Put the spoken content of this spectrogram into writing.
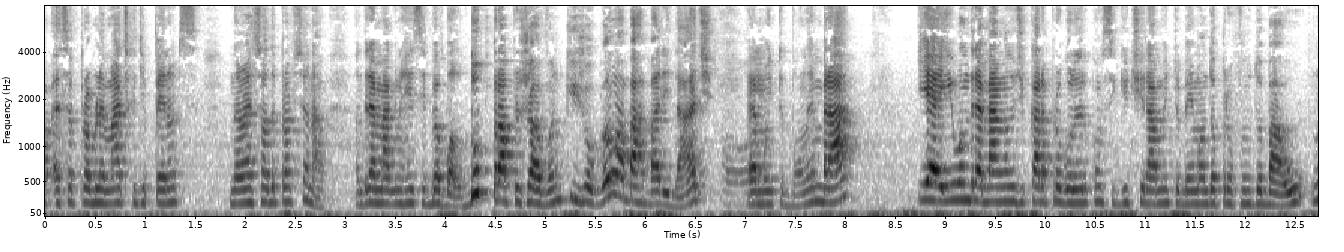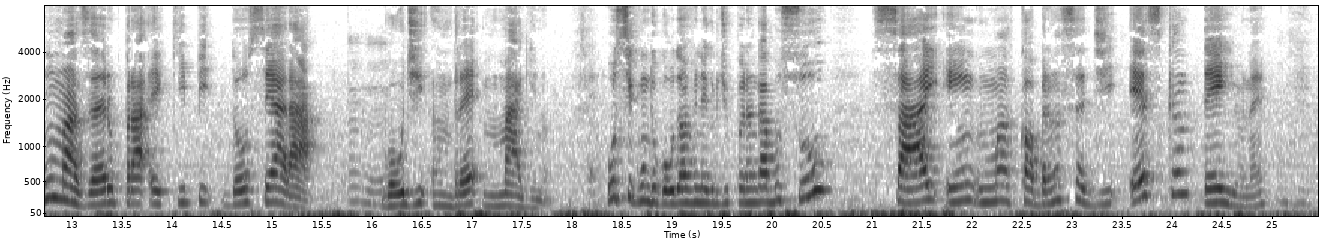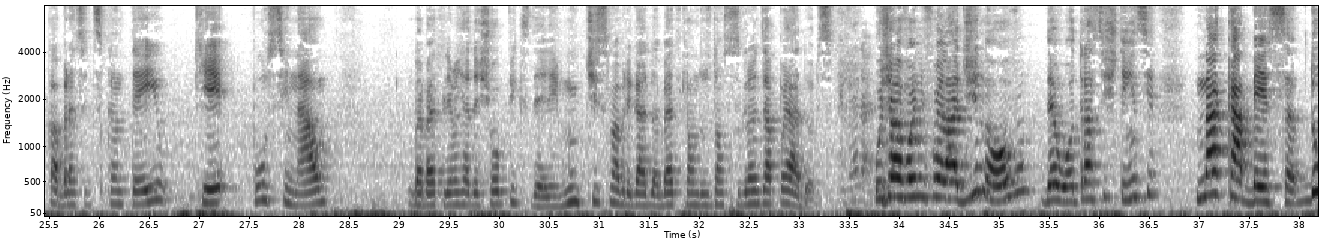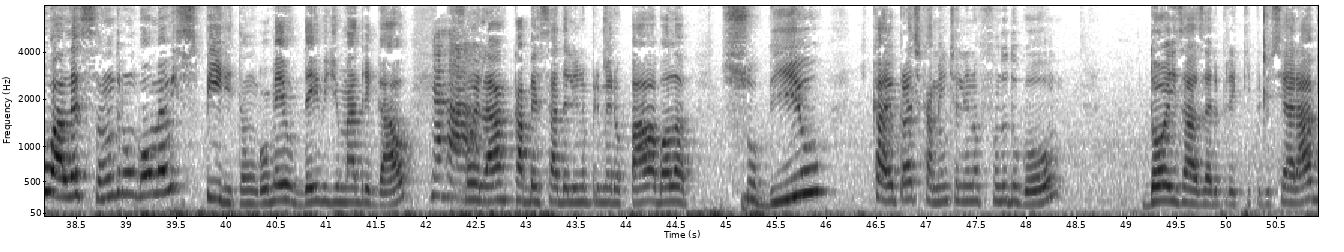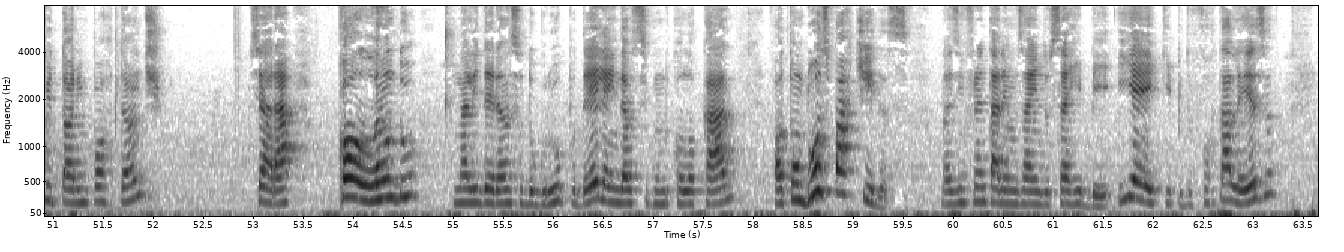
essa problemática de pênaltis não é só do profissional. André Magno recebeu a bola do próprio Giovanni, que jogou uma barbaridade. Olha. É muito bom lembrar. E aí o André Magno de cara pro goleiro conseguiu tirar muito bem, mandou pro fundo do baú 1 a 0 pra equipe do Ceará. Gol de André Magno. Certo. O segundo gol do Alvinegro de Porangabuçu sai em uma cobrança de escanteio, né? Cobrança de escanteio que, por sinal, o Bebeto Lima já deixou o pix dele. hein? Muitíssimo obrigado, Bebeto, que é um dos nossos grandes apoiadores. É. O Giovanni foi lá de novo, deu outra assistência. Na cabeça do Alessandro, um gol meio espírita, um gol meio David Madrigal. foi lá, cabeçada ali no primeiro pau, a bola subiu caiu praticamente ali no fundo do gol. 2 a 0 para a equipe do Ceará, vitória importante. Ceará colando na liderança do grupo dele, ainda é o segundo colocado. Faltam duas partidas. Nós enfrentaremos ainda o CRB e a equipe do Fortaleza.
